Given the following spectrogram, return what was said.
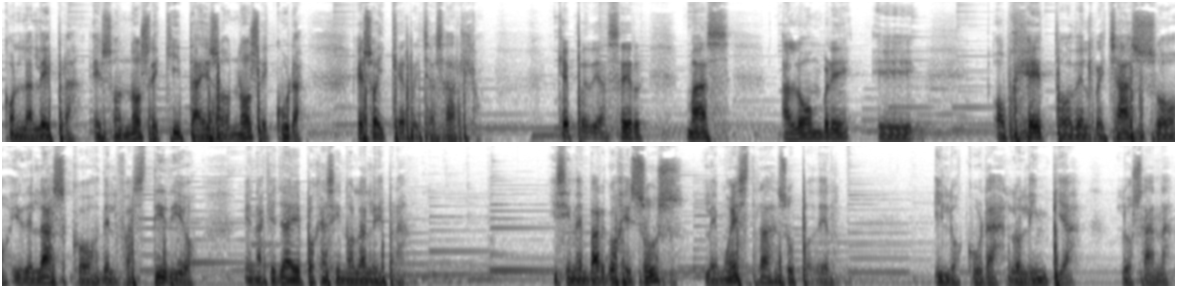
con la lepra. Eso no se quita, eso no se cura. Eso hay que rechazarlo. ¿Qué puede hacer más al hombre eh, objeto del rechazo y del asco, del fastidio en aquella época, sino la lepra. Y sin embargo Jesús le muestra su poder y lo cura, lo limpia, lo sana.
